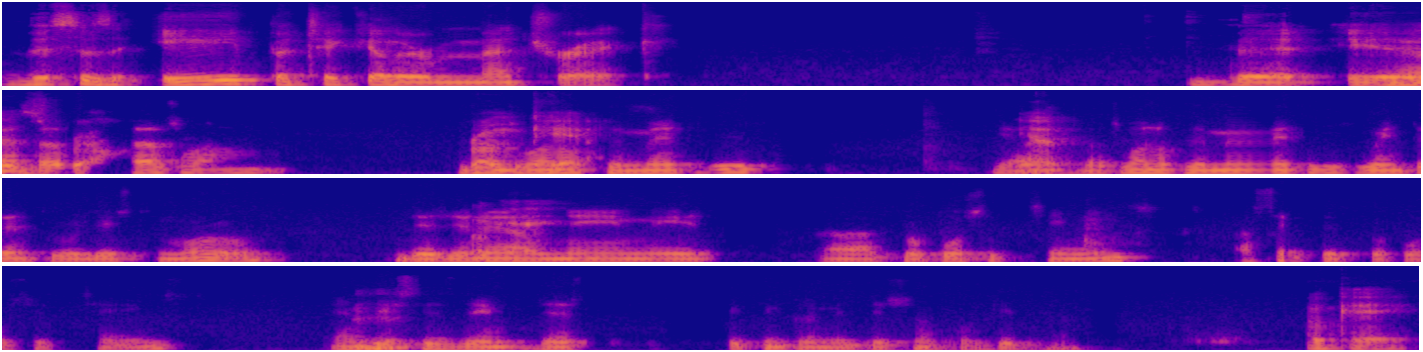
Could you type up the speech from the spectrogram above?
this is a particular metric that Yeah, is that, that's one. That's from one of the metrics. Yeah, Yep. that's one of the metrics we intend to release tomorrow. The general Okay. name is uh, proposed change, accepted proposed change, and Mm-hmm. this is the the specific implementation for GitHub. okay.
